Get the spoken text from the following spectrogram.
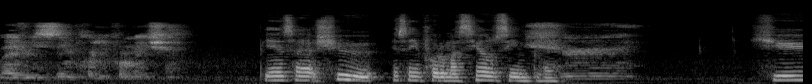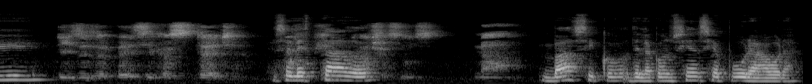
very simple information. Piensa Shu, esa información simple. Shu Shu is the basic state es el estado básico de la conciencia pura ahora.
